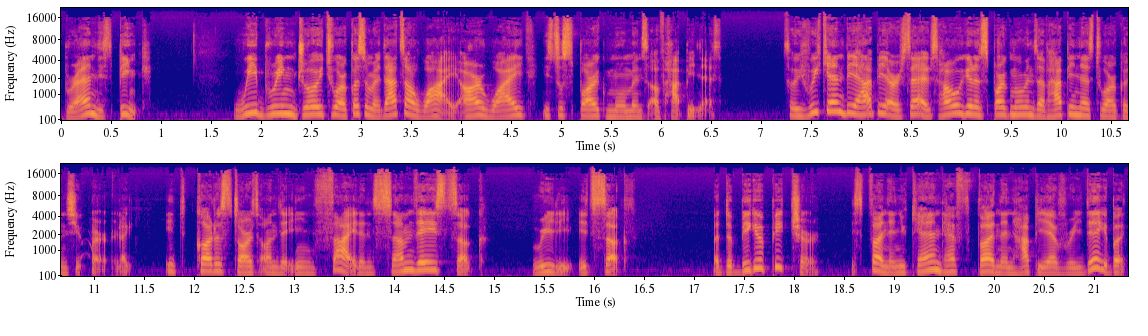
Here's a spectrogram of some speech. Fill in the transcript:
brand is pink we bring joy to our customer. That's our why. Our why is to spark moments of happiness. So if we can't be happy ourselves, how are we going to spark moments of happiness to our consumer? Like it got to start on the inside. And some days suck. Really, it sucks. But the bigger picture is fun. And you can't have fun and happy every day, but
